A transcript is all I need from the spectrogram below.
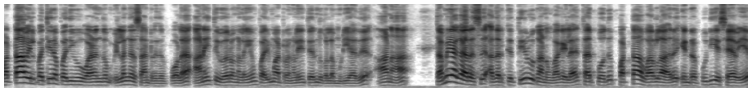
பட்டாவில் பத்திரப்பதிவு வழங்கும் விலங்கு சான்றிதழ் போல அனைத்து விவரங்களையும் பரிமாற்றங்களையும் தெரிந்து கொள்ள முடியாது. ஆனால் தமிழக அரசு அதற்கு தீர்வு காணும் வகையில் தற்போது பட்டா வரலாறு என்ற புதிய சேவையை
